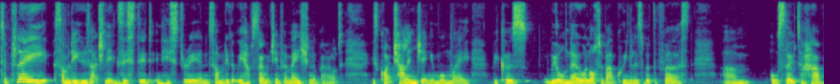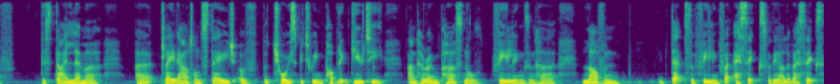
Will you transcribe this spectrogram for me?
to play somebody who's actually existed in history and somebody that we have so much information about is quite challenging in one way because we all know a lot about Queen Elizabeth I. Um, also, to have this dilemma uh, played out on stage of the choice between public duty and her own personal feelings and her love and depth of feeling for Essex, for the Earl of Essex,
